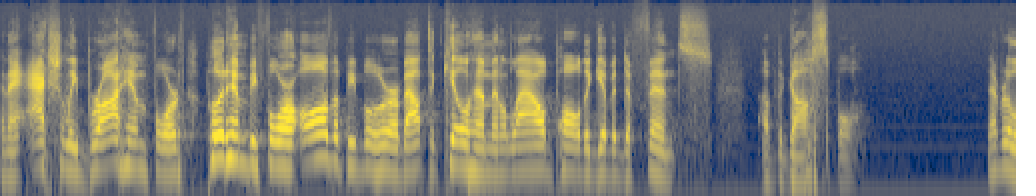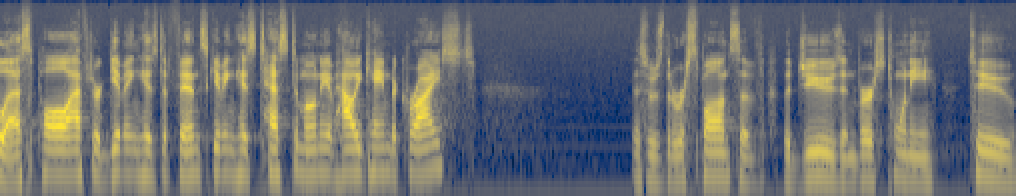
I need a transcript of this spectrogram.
And they actually brought him forth, put him before all the people who were about to kill him, and allowed Paul to give a defense of the gospel. Nevertheless, Paul, after giving his defense, giving his testimony of how he came to Christ, this was the response of the Jews in verse 22.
